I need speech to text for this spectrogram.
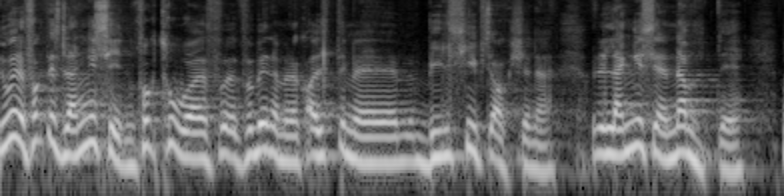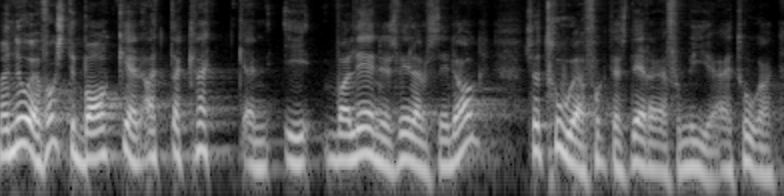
nå er det faktisk lenge siden. Folk tror jeg forbinder meg nok alltid med bilskipsaksjene. og det er lenge siden jeg har nevnt dem. Men nå er jeg faktisk tilbake igjen etter knekken i Valenius Wilhelmsen i dag. Så tror jeg faktisk det der er for mye. Jeg tror at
